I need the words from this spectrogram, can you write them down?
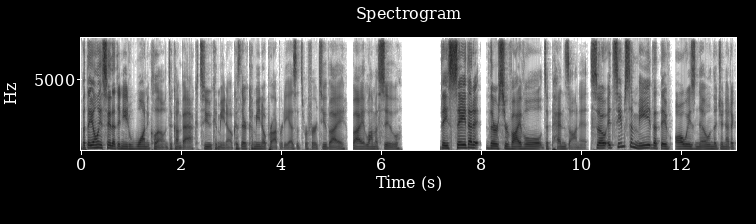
but they only say that they need one clone to come back to Kamino because they're Kamino property, as it's referred to by by Lama Su. They say that it, their survival depends on it. So it seems to me that they've always known the genetic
